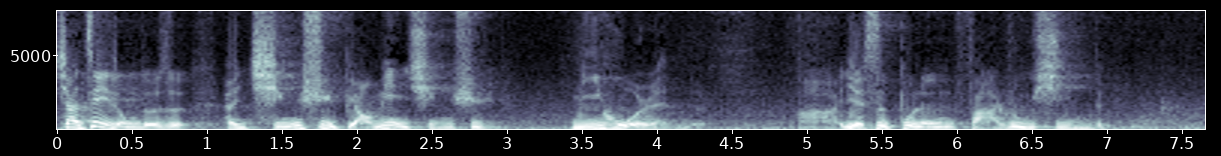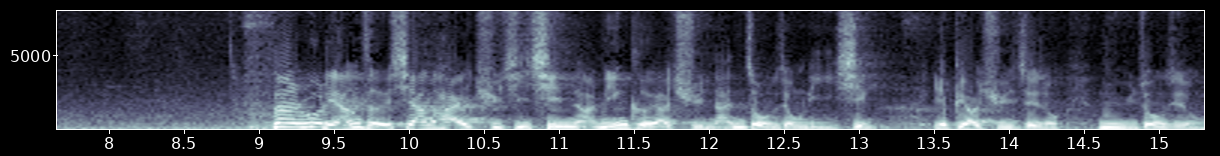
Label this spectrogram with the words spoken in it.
像这种都是很情绪表面情绪迷惑人的，啊，也是不能法入心的。那如果两者相害取其轻啊，宁可要取男众这种理性，也不要取这种女众这种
